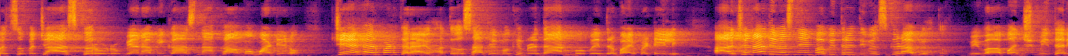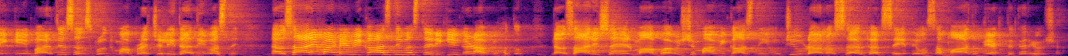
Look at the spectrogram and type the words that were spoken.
બસો પચાસ કરોડ રૂપિયાના વિકાસના કામો માટેનો ચેક અર્પણ કરાયો હતો. સાથે મુખ્યપ્રધાન ભૂપેન્દ્રભાઈ પટેલે આજના દિવસને પવિત્ર દિવસ ગણાવ્યો હતો. વિવાહ પંચમી તરીકે ભારતીય સંસ્કૃતિમાં પ્રચલિત આ દિવસને નવસારી માટે વિકાસ દિવસ તરીકે ગણાવ્યો હતો. નવસારી શહેરમાં ભવિષ્યમાં વિકાસની ઊંચી ઉડાનો સર કરશે તેવો સંવાદ વ્યક્ત કર્યો છે.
